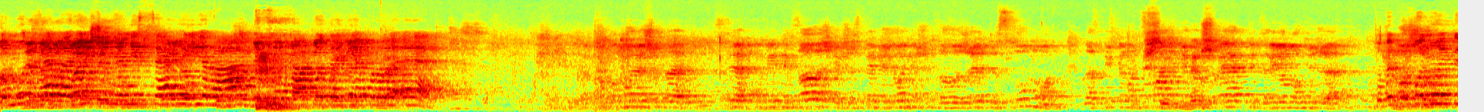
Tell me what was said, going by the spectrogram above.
тому треба рішення місцевої ради, яка подає проект. Пропоную, щоб з цих вільних залишків 6 мільйонів, щоб заложити суму на співфінансування мікропроєктів з районного бюджету. То ви пропонуєте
